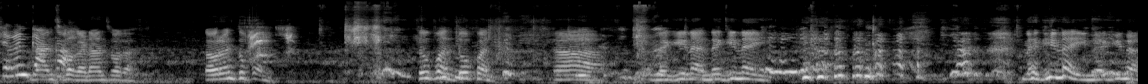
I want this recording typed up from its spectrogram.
सेवन डान्स बघा डान्स बघा. गौरांश तू पण. तू पण तू पण. हा. नगी ना नगी नाही. नगी नाही नगी ना.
